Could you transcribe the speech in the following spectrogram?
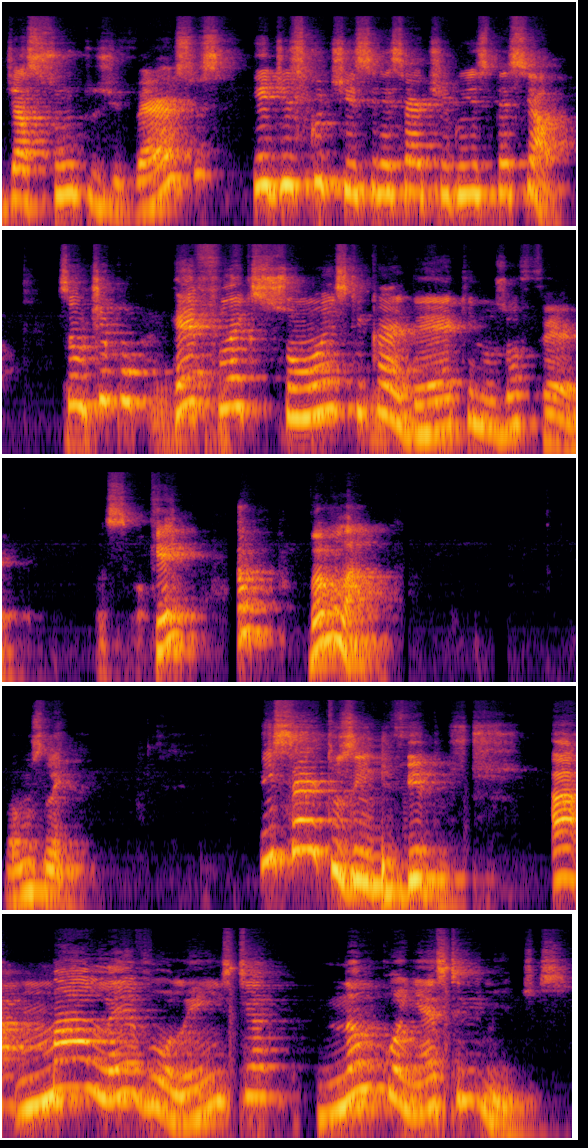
de assuntos diversos e discutisse nesse artigo em especial. São tipo reflexões que Kardec nos oferta. Ok? Então, vamos lá. Vamos ler. Em certos indivíduos, a malevolência não conhece limites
